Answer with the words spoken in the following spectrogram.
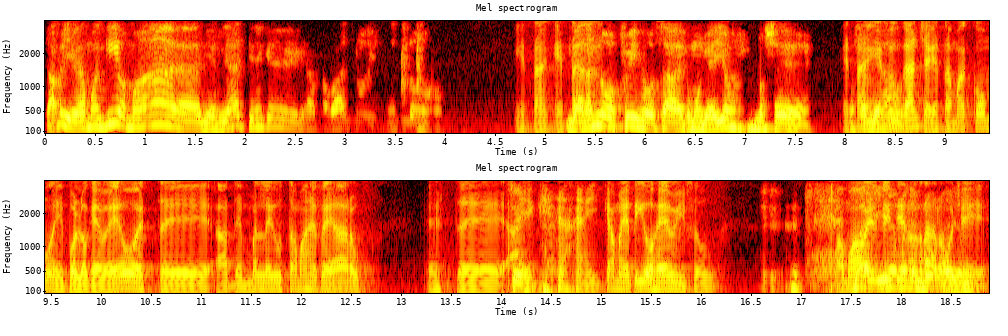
Ya, llegamos aquí, vamos a guerrear, tiene que acabarlo y tenerlo. Están, están, ganarnos fijos, ¿sabes? Como que ellos, no sé. Están en esos ganchas que está más cómodo y por lo que veo, este, a Denver le gusta más ese aro. Este, ahí, ahí que ha metido heavy, so. Vamos a ver si tiene otra noche,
